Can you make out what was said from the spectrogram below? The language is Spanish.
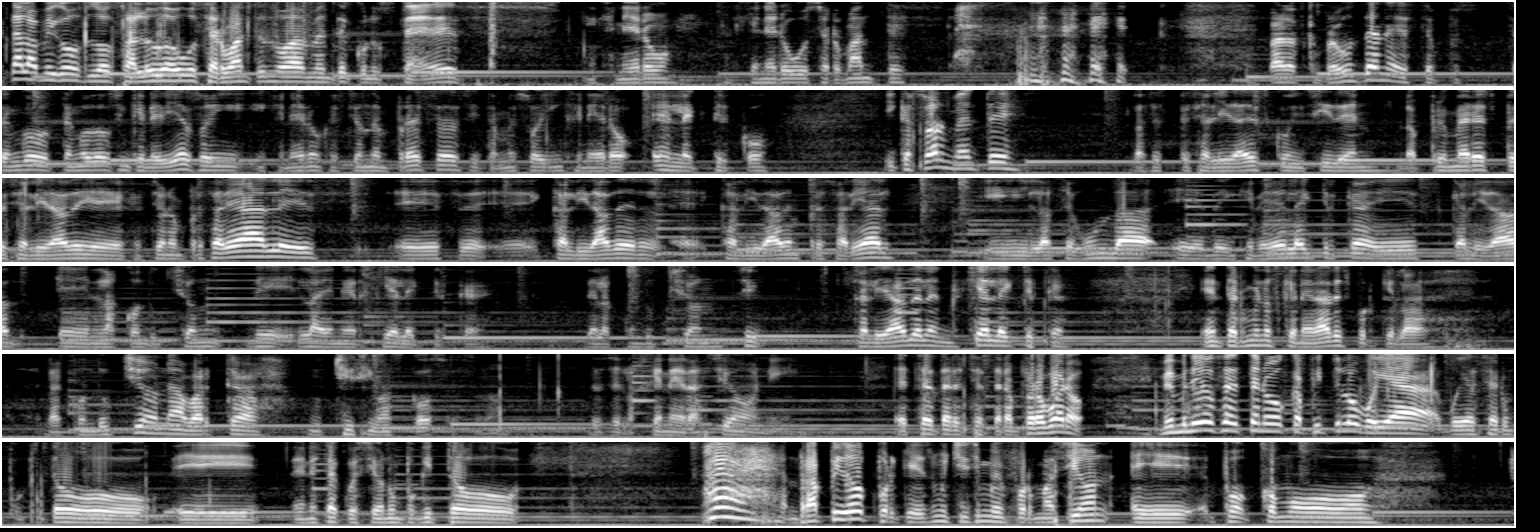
¿Qué tal amigos? Los saludo Hugo Cervantes nuevamente con ustedes, ingeniero, ingeniero Hugo Cervantes. Para los que preguntan, este, pues tengo, tengo dos ingenierías, soy ingeniero en gestión de empresas y también soy ingeniero eléctrico. Y casualmente las especialidades coinciden. La primera especialidad de gestión empresarial es, eh, calidad, eh, calidad empresarial y la segunda eh, de ingeniería eléctrica es calidad en la conducción de la energía eléctrica. De la conducción, sí, calidad de la energía eléctrica en términos generales porque la, la conducción abarca muchísimas cosas, ¿no? desde la generación y etcétera, etcétera. Pero bueno, bienvenidos a este nuevo capítulo. Voy a, voy a hacer un poquito, eh, en esta cuestión, un poquito ah, rápido porque es muchísima información. Eh, como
